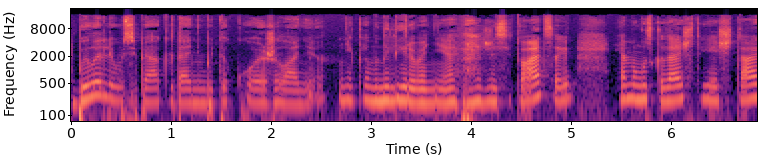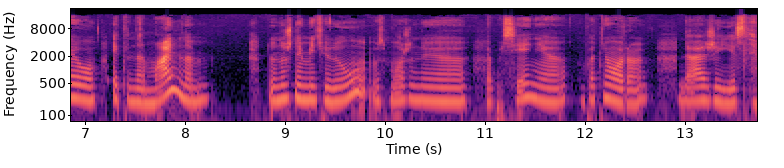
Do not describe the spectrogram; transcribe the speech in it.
Было ли у тебя когда-нибудь такое желание? Некое моделирование, опять же, ситуации. Я могу сказать, что я считаю это нормальным, но нужно иметь в виду возможные опасения у партнера. Даже если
